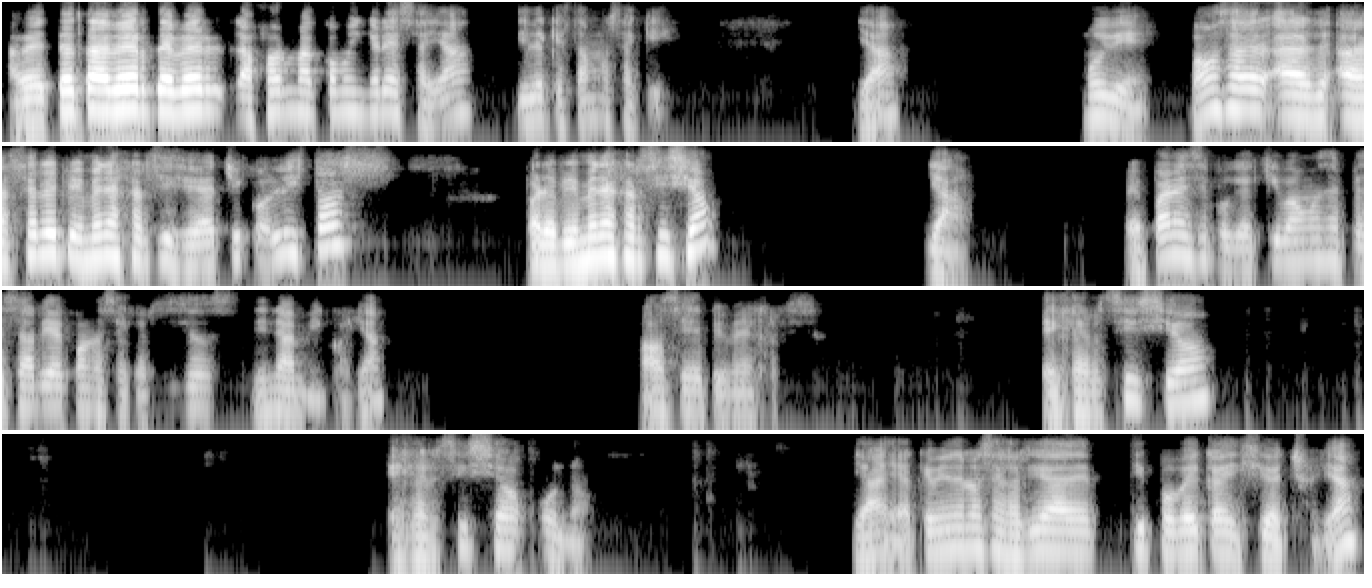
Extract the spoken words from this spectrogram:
A ver, trata de ver, de ver la forma como ingresa, ¿ya? Dile que estamos aquí. ¿Ya? Muy bien. Vamos a, hacer el primer ejercicio, ¿ya chicos? ¿Listos? Para el primer ejercicio. Ya. Prepárense porque aquí vamos a empezar ya con los ejercicios dinámicos, ¿ya? Vamos a hacer el primer ejercicio. Ejercicio. Ejercicio 1. ¿Ya? Ya que vienen los ejercicios de tipo beca 18, ¿ya?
